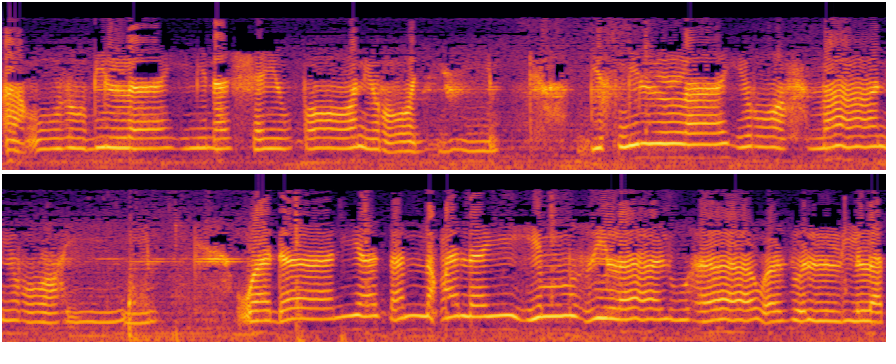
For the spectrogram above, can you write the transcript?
أعوذ بالله من الشيطان الرجيم بسم الله الرحمن الرحيم ودانية عليهم ظلالها وذللت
